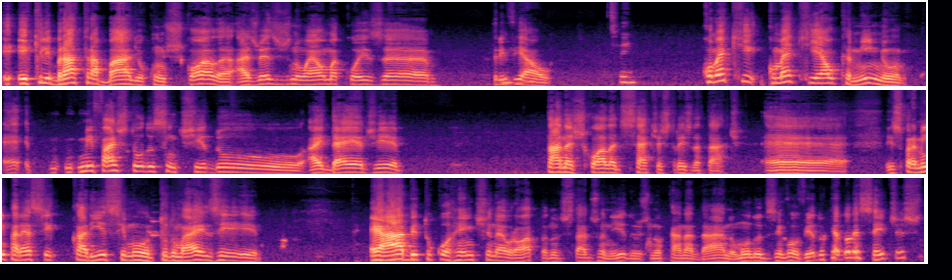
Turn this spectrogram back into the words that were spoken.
equilibrar trabalho com escola, às vezes, não é uma coisa trivial. Sim. Como é que, como é, que é o caminho é, me faz todo sentido a ideia de estar tá na escola de sete às três da tarde. É, isso para mim parece claríssimo, tudo mais, e é hábito corrente na Europa, nos Estados Unidos, no Canadá, no mundo desenvolvido, que adolescentes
